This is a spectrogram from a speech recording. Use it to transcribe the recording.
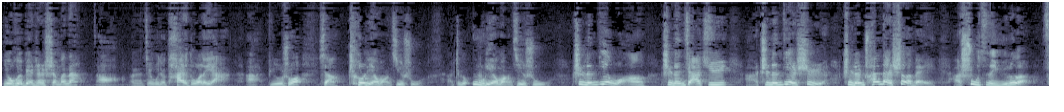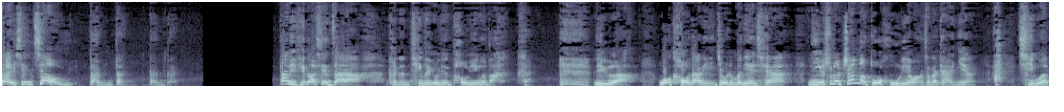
又会变成什么呢？啊，嗯，结果就太多了呀！啊，比如说像车联网技术这个物联网技术、智能电网、智能家居啊、智能电视、智能穿戴设备啊、数字娱乐、在线教育等等等等。当你听到现在啊，可能听得有点头晕了吧？力哥啊，我口袋里就这么点钱。你说了这么多互联网上的概念，哎，请问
